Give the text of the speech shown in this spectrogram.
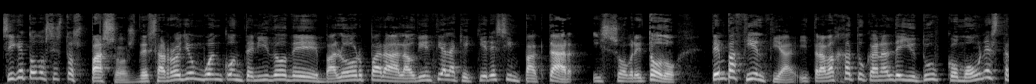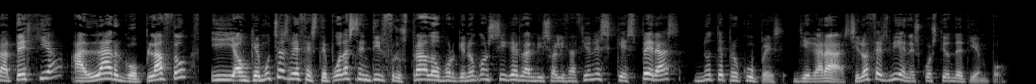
Sigue todos estos pasos, desarrolla un buen contenido de valor para la audiencia a la que quieres impactar y sobre todo, Ten paciencia y trabaja tu canal de YouTube como una estrategia a largo plazo y aunque muchas veces te puedas sentir frustrado porque no consigues las visualizaciones que esperas, no te preocupes, llegará. Si lo haces bien es cuestión de tiempo.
